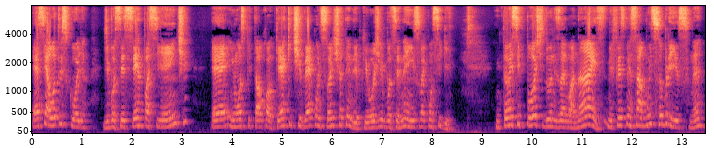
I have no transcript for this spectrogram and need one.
essa é a outra escolha, de você ser paciente é, em um hospital qualquer que tiver condições de te atender, porque hoje você nem isso vai conseguir. Então esse post do Nizanguanais me fez pensar muito sobre isso, né?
